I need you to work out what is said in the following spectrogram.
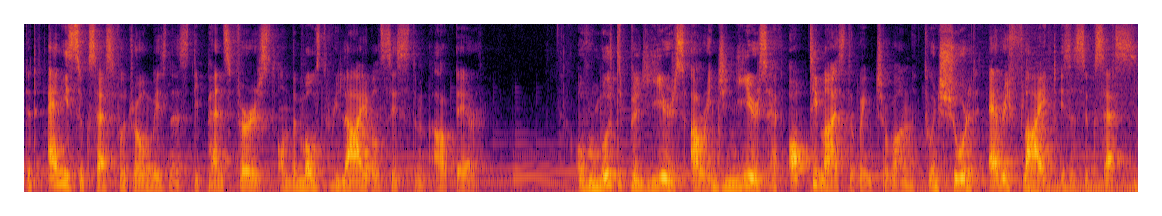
that any successful drone business depends first on the most reliable system out there. Over multiple years, our engineers have optimized the Wingtra One to ensure that every flight is a success.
